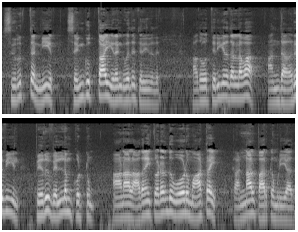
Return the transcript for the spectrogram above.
சிறுத்த நீர் செங்குத்தாய் இறங்குவது தெரிந்தது. அதோ தெரிகிறதல்லவா? அந்த அருவியில் பெரு வெள்ளம் கொட்டும். ஆனால் அதனைத் தொடர்ந்து ஓடும் ஆற்றை கண்ணால் பார்க்க முடியாது.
